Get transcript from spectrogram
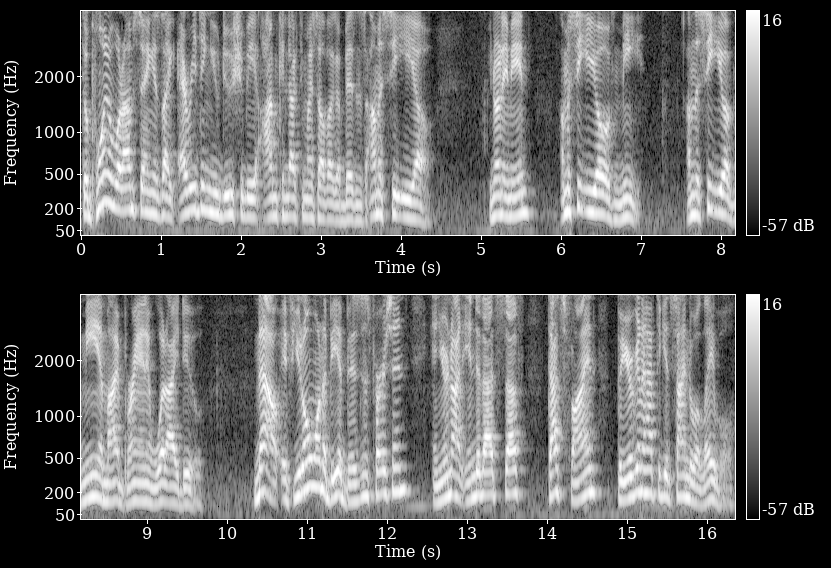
The point of what I'm saying is like everything you do should be I'm conducting myself like a business. I'm a CEO. You know what I mean? I'm a CEO of me. I'm the CEO of me and my brand and what I do. Now, if you don't want to be a business person and you're not into that stuff, that's fine, but you're going to have to get signed to a label.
